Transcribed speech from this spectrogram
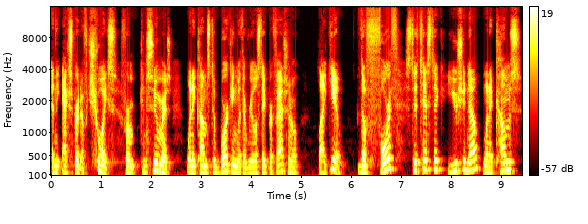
and the expert of choice for consumers when it comes to working with a real estate professional like you. The fourth statistic you should know when it comes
